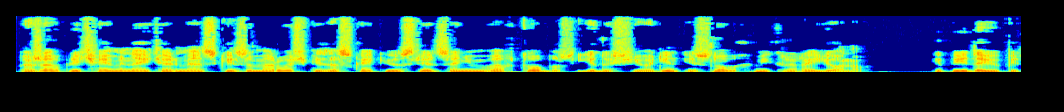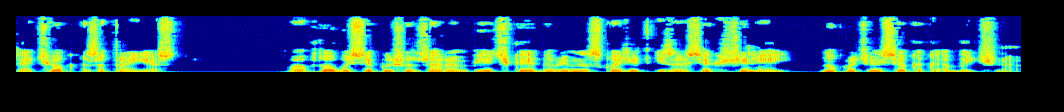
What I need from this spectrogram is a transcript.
Пожав плечами на эти армянские заморочки, заскакиваю вслед за ним в автобус, едущий в один из новых микрорайонов, и передаю пятачок за проезд. В автобусе пышет жаром печка и одновременно сквозит изо всех щелей, но, впрочем, все как обычно.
